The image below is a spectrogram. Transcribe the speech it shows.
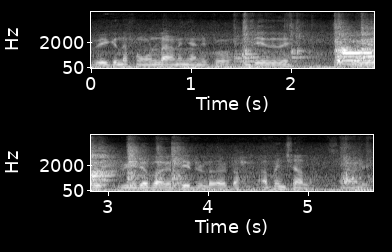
ഉപയോഗിക്കുന്ന ഫോണിലാണ് ഞാനിപ്പോൾ എന്ത് ചെയ്തത്? ഒരു വീഡിയോ പകർത്തിയിട്ടുള്ളത് കേട്ടോ. അപ്പോൾ ഇൻഷാല്ല അസ്സാം വലൈക്കും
